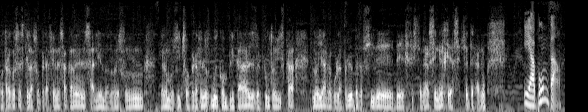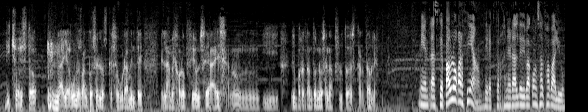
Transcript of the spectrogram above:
otra cosa es que las operaciones acaben saliendo, ¿no? Es un, ya lo hemos dicho, operaciones muy complicadas desde el punto de vista no ya regulatorio, pero sí de, de gestionar sinergias, etcétera, ¿no? Y apunta. Dicho esto, hay algunos bancos en los que seguramente la mejor opción sea esa, ¿no? Y, y por lo tanto no es en absoluto descartable. Mientras que Pablo García, director general de Divacons Alpha Value.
